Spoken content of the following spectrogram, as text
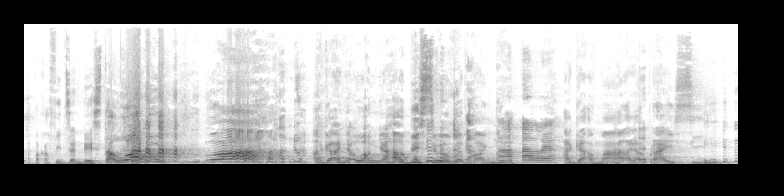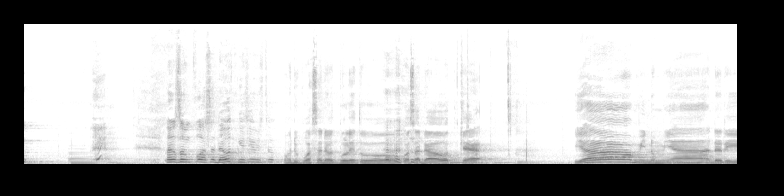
Apakah Vincent Desta? Waduh, wah, agaknya uangnya habis cuma buat manggil. mahal ya Agak mahal, agak pricey. langsung puasa Daud gak sih abis itu Waduh puasa Daud boleh tuh, puasa Daud kayak ya minumnya dari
